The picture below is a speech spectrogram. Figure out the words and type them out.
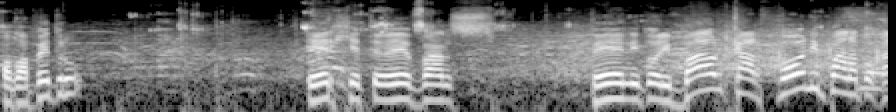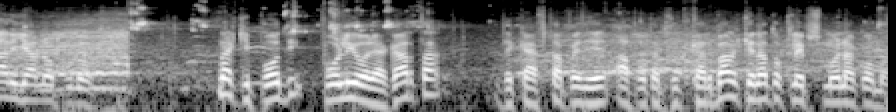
Παπαπέτρου. Έρχεται ο Evans, παίρνει το rebound, καρφώνει πάνω από το Χαριανόπουλο. Να Πόντι, πολύ ωραία κάρτα. 17-5 από τα επιθετικά ριμπάν και να το κλέψιμο ένα ακόμα.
